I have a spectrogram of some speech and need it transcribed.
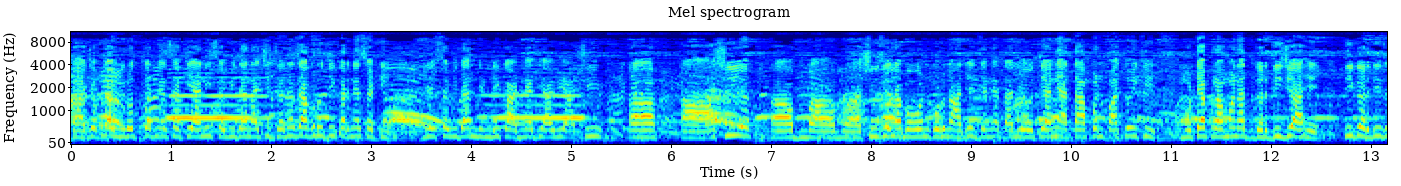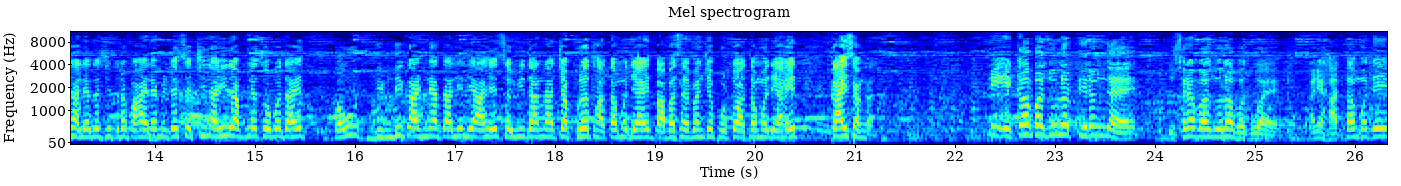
भाजपला विरोध करण्यासाठी आणि संविधानाची जनजागृती करण्यासाठी हे संविधान दिंडी काढण्यात यावी अशी अशी शिवसेना भवनकडून आदेश देण्यात आले होते. आणि आता आपण पाहतोय की मोठ्या प्रमाणात गर्दी जी आहे ती गर्दी झाल्याचं चित्र पाहायला मिळते सचिन अहिर आपल्यासोबत आहेत. भाऊ दिंडी काढण्यात आलेली आहे. संविधानाच्या प्रत हातामध्ये आहेत. बाबासाहेबांचे फोटो हातामध्ये आहेत. काय सांगाल? ते एका बाजूला तिरंगा आहे दुसऱ्या बाजूला भगवा आहे. आणि हातामध्ये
